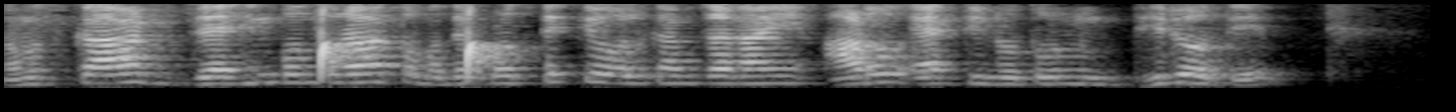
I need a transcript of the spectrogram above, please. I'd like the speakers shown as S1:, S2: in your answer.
S1: নমস্কার, জয় হিন্দ বন্ধুরা। তোমাদের প্রত্যেককে ওয়েলকাম জানাই আরও একটি নতুন ভিডিওতে।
